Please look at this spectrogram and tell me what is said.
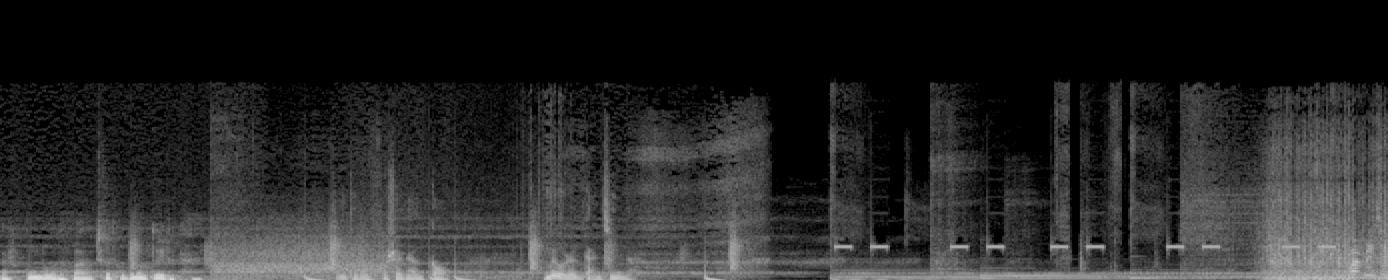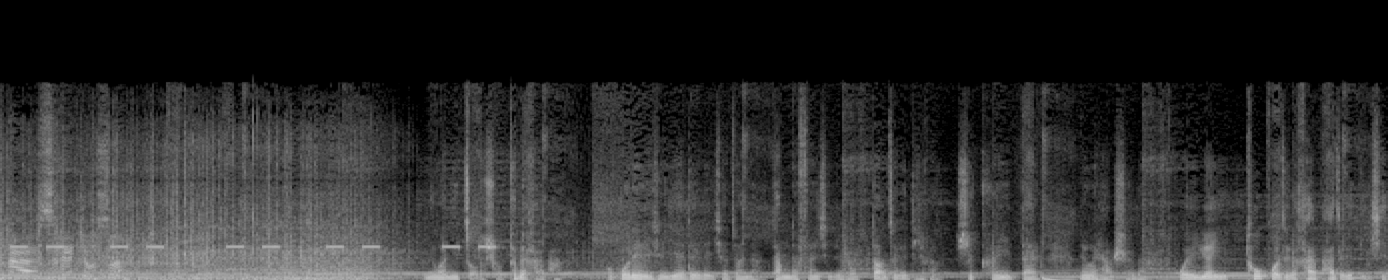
要是公路的话，车头不能对着开。这个地方辐射量高，没有人敢进的。外面现在四点九四。另外，你走的时候特别害怕。我国内的一些业内的一些专家，他们的分析就是说到这个地方是可以待六个小时的。我也愿意突破这个害怕这个底线。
